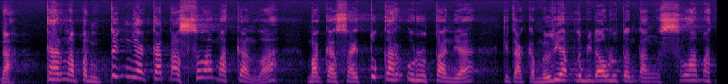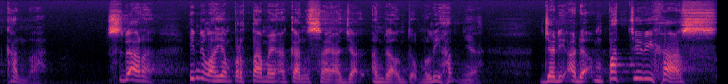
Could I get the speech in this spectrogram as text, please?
Nah karena pentingnya kata selamatkanlah maka saya tukar urutannya kita akan melihat lebih dahulu tentang selamatkanlah. Saudara, inilah yang pertama yang akan saya ajak Anda untuk melihatnya. Jadi ada empat ciri khas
